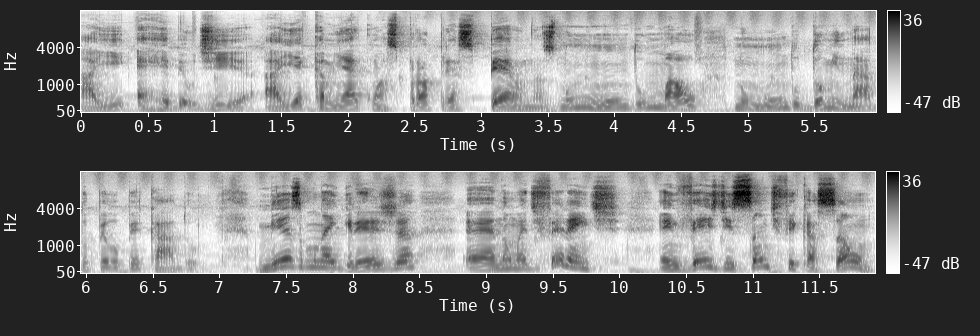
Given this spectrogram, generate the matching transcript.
Aí é rebeldia, aí é caminhar com as próprias pernas num mundo mal, num mundo dominado pelo pecado. Mesmo na igreja é, não é diferente. Em vez de santificação,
